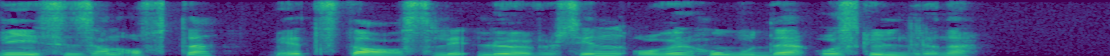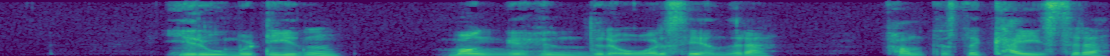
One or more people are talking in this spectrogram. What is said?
vises han ofte med et staselig løveskinn over hodet og skuldrene. I romertiden, mange hundre år senere, fantes det keisere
